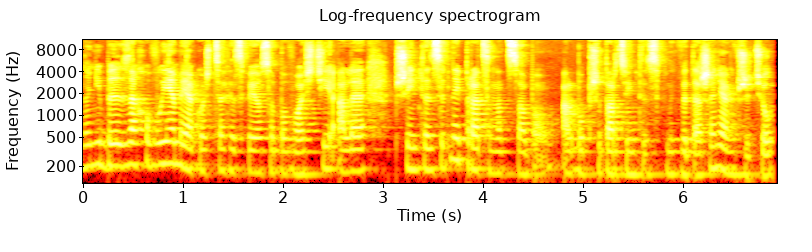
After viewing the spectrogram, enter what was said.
No niby zachowujemy jakoś cechy swojej osobowości, ale przy intensywnej pracy nad sobą albo przy bardzo intensywnych wydarzeniach w życiu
